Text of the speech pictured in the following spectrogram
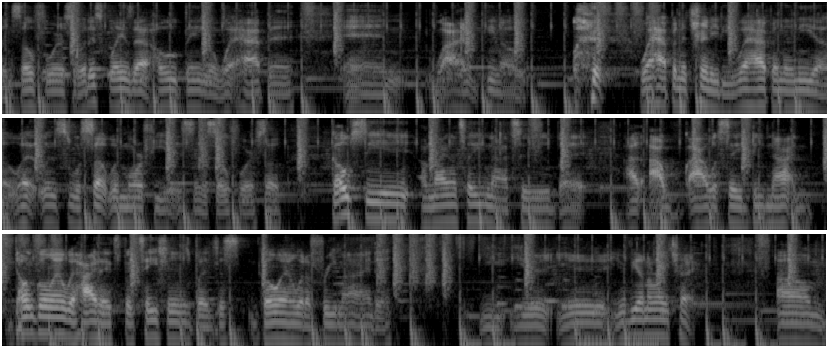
and so forth. So it explains that whole thing of what happened and why, you know, what happened to Trinity, what happened to Neo, what was what's up with Morpheus and so forth. So go see it. I'm not gonna tell you not to, but I, I I would say do not don't go in with high expectations, but just go in with a free mind and you you you you'll be on the right track. Um,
